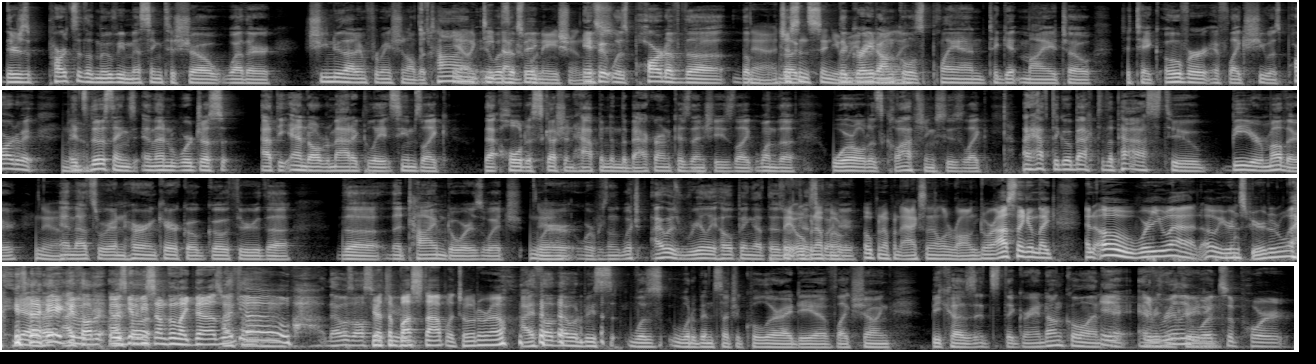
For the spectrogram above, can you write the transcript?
there's parts of the movie missing to show whether she knew that information all the time. Yeah, like deep it was a big explanations. if it was part of the the Yeah, just the, the great really. uncle's plan to get Maito to take over. If like she was part of it, it's those things, and then we're just at the end automatically. It seems like that whole discussion happened in the background because then she's like when the world is collapsing, she's like, I have to go back to the past to be your mother Yeah. and that's when her and Kiriko go through the the the time doors, which were were presented. Which I was really hoping that those they were open just up going a, to. open up an accidental wrong door. I was thinking like, and oh, where you at? Oh, you're in Spirited Away. Yeah, that- I it, was- thought it- it was I gonna be something like that. I was I like, thought- yo, That was also you're at the bus stop with Totoro. I thought that would be was would have been such a cooler idea of like showing because it's the grand uncle and It, it really created- would support,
